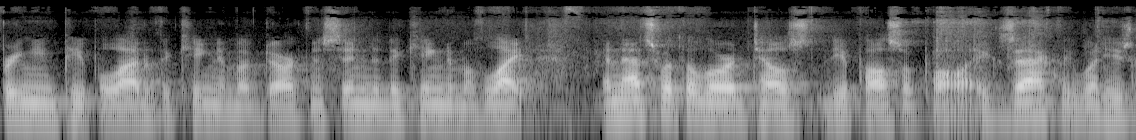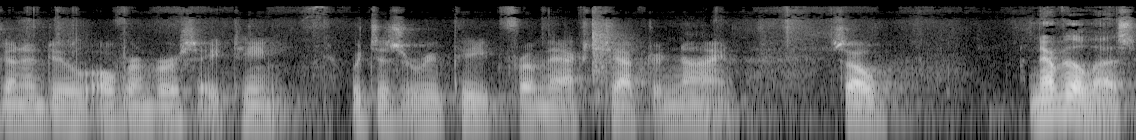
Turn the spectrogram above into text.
bringing people out of the kingdom of darkness into the kingdom of light. And that's what the Lord tells the Apostle Paul exactly what he's going to do over in verse 18, which is a repeat from Acts chapter 9. So, nevertheless,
